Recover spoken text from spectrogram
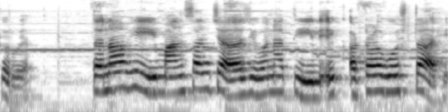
करूया तणाव ही माणसांच्या जीवनातील एक अटळ गोष्ट आहे.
